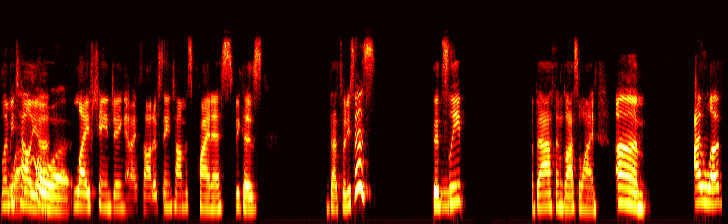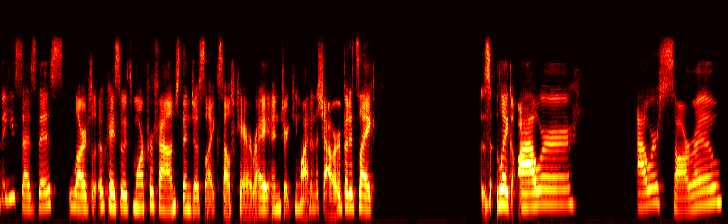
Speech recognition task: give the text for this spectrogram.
Let me tell you life changing. And I thought of St. Thomas Aquinas because that's what he says. Good Mm. sleep, a bath, and a glass of wine. Um, I love that he says this largely. Okay, so it's more profound than just like self care, right? And drinking wine in the shower, but it's like, like our, our sorrow,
